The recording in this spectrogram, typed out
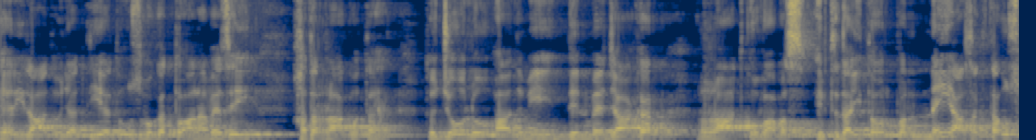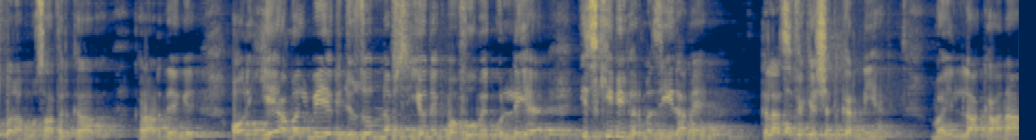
گہری رات ہو جاتی ہے تو اس وقت تو آنا ویسے ہی خطرناک ہوتا ہے۔ تو جو لوگ آدمی دن میں جا کر رات کو واپس ابتدائی طور پر نہیں آ سکتا، اس پر ہم مسافر قرار قرار دیں گے۔ اور یہ عمل بھی ایک جز النفسیون ایک مفہوم کلی ہے، اس کی بھی پھر مزید ہمیں کلاسیفیکیشن کرنی ہے۔ وہ اللہ کانا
